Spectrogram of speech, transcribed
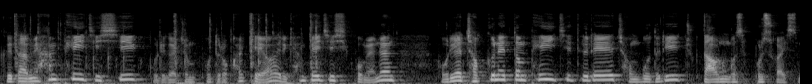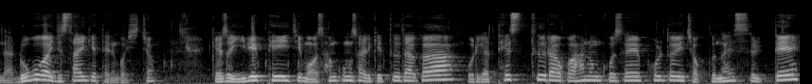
그 다음에 한 페이지씩 우리가 좀 보도록 할게요. 이렇게 한 페이지씩 보면은 우리가 접근했던 페이지들의 정보들이 쭉 나오는 것을 볼 수가 있습니다. 로그가 이제 쌓이게 되는 것이죠. 그래서 200페이지 뭐 304 이렇게 뜨다가 우리가 테스트라고 하는 곳에 폴더에 접근을 했을 때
